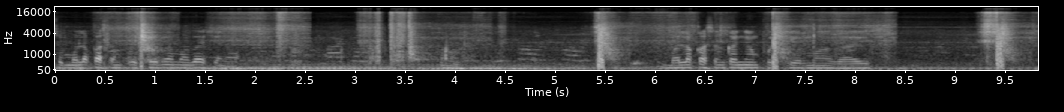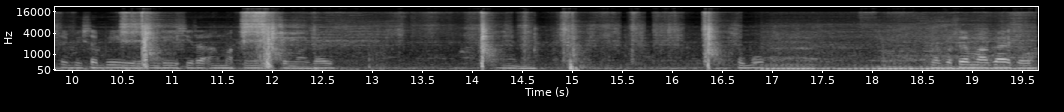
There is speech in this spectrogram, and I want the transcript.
So malakas ang pressure niya mga guys. Yan o. Oh malakas ang kanyang pressure mga guys. So, ibig sabihin hindi sira ang makina dito mga guys. Ayan o subok tapos yan mga guys oh.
